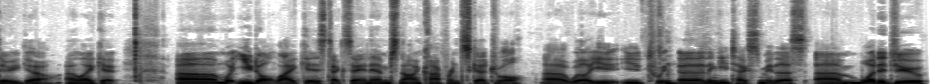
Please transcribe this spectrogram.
There you go. I like it. Um, what you don't like is Texas A&M's non-conference schedule. Uh, Will you you tweet? Uh, I think you texted me this. Um, what did you?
